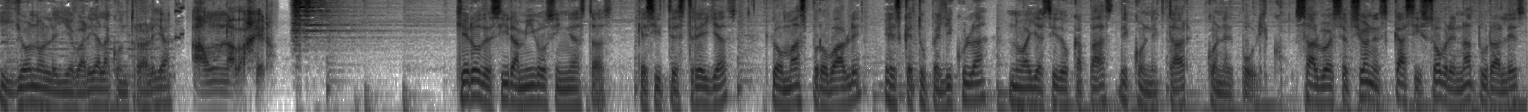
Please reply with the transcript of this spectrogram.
y yo no le llevaría la contraria a un navajero. Quiero decir, amigos cineastas, que si te estrellas, lo más probable es que tu película no haya sido capaz de conectar con el público. Salvo excepciones casi sobrenaturales,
